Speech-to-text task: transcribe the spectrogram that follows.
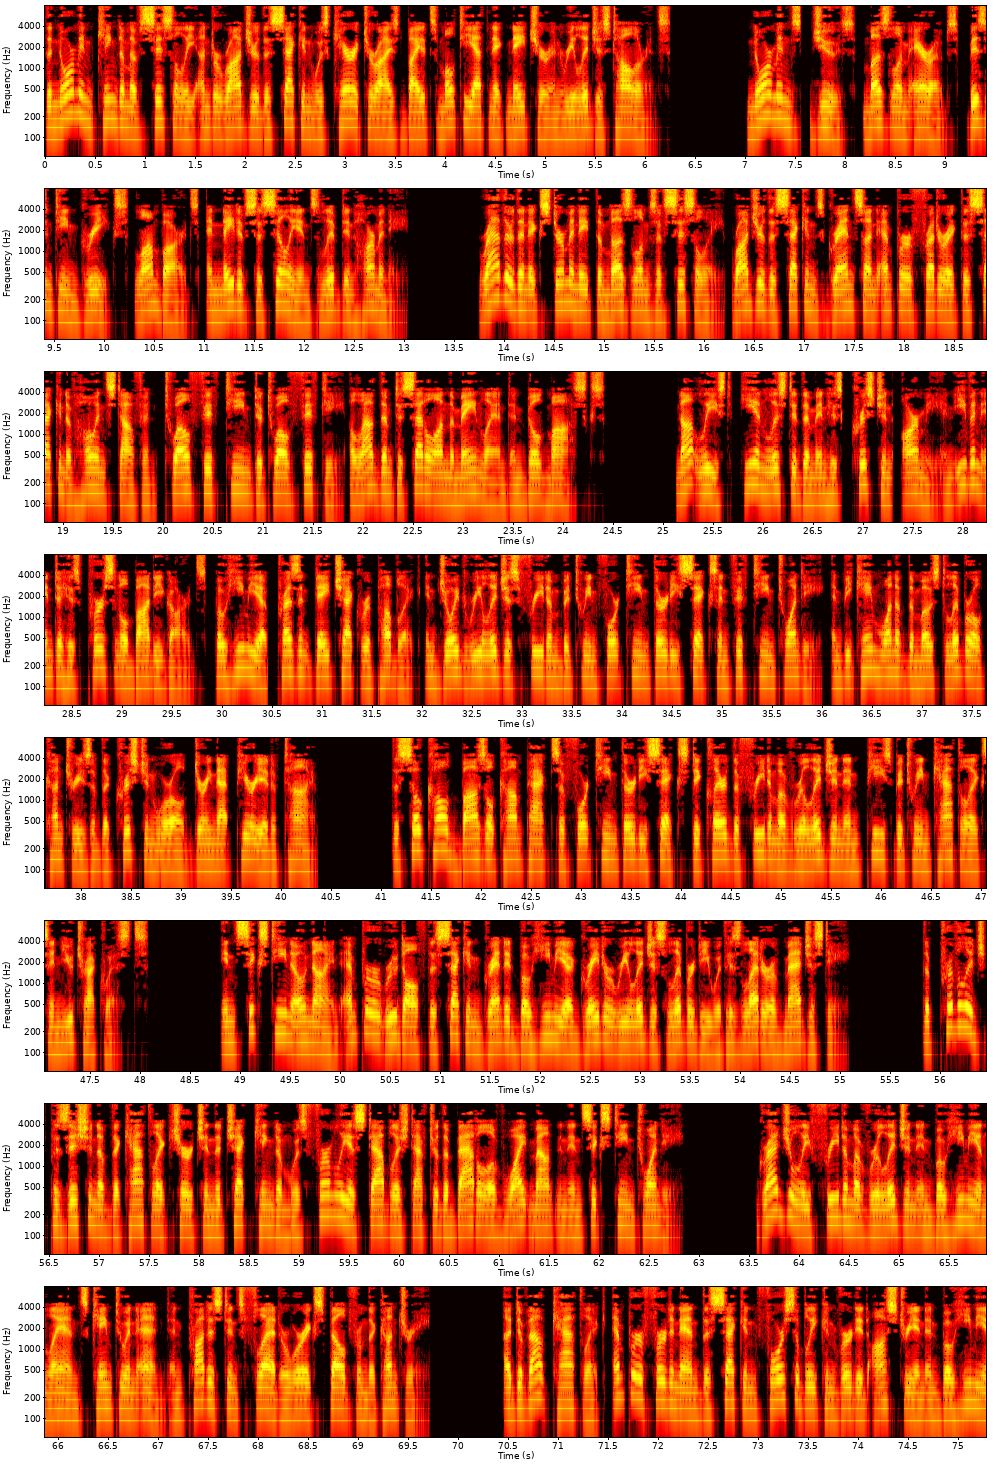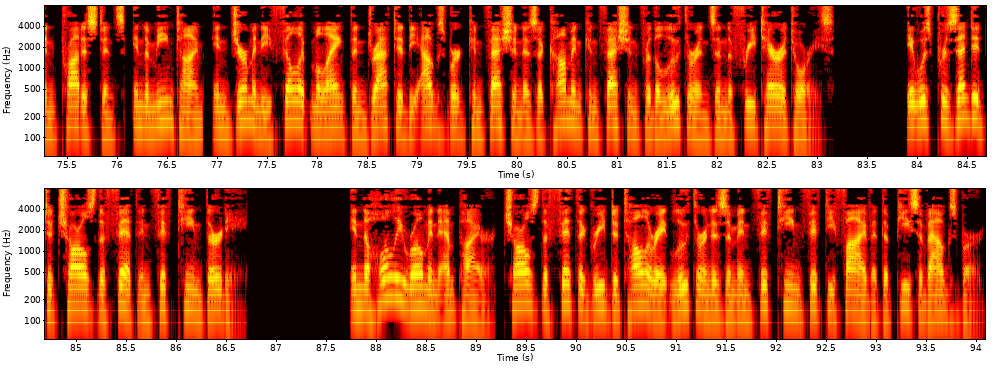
The Norman Kingdom of Sicily under Roger II was characterized by its multi-ethnic nature and religious tolerance. Normans, Jews, Muslim Arabs, Byzantine Greeks, Lombards, and native Sicilians lived in harmony. Rather than exterminate the Muslims of Sicily, Roger II's grandson Emperor Frederick II of Hohenstaufen allowed them to settle on the mainland and build mosques. Not least, he enlisted them in his Christian army and even into his personal bodyguards. Bohemia, present-day Czech Republic, enjoyed religious freedom between 1436 and 1520 and became one of the most liberal countries of the Christian world during that period of time. The so-called Basel Compacts of 1436 declared the freedom of religion and peace between Catholics and Utraquists. In 1609 Emperor Rudolf II granted Bohemia greater religious liberty with his Letter of Majesty. The privileged position of the Catholic Church in the Czech Kingdom was firmly established after the Battle of White Mountain in 1620. Gradually freedom of religion in Bohemian lands came to an end and Protestants fled or were expelled from the country. A devout Catholic, Emperor Ferdinand II forcibly converted Austrian and Bohemian Protestants. In the meantime, in Germany Philip Melanchthon drafted the Augsburg Confession as a common confession for the Lutherans and the Free Territories. It was presented to Charles V in 1530. In the Holy Roman Empire, Charles V agreed to tolerate Lutheranism in 1555 at the Peace of Augsburg.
